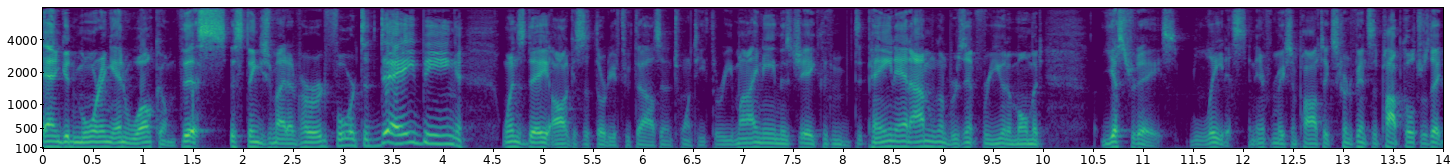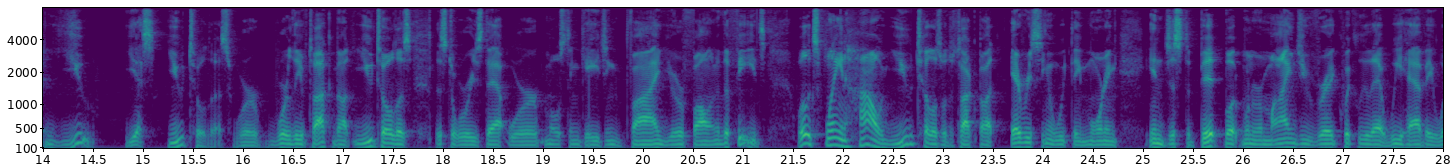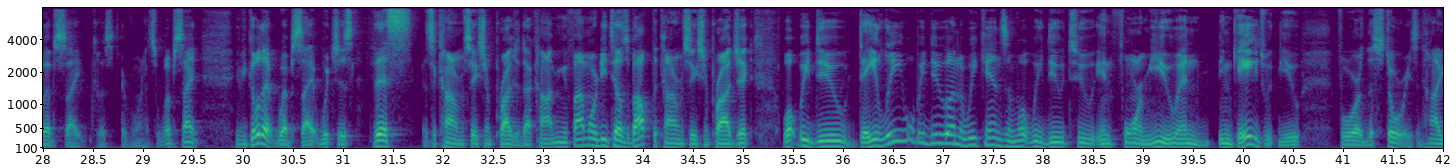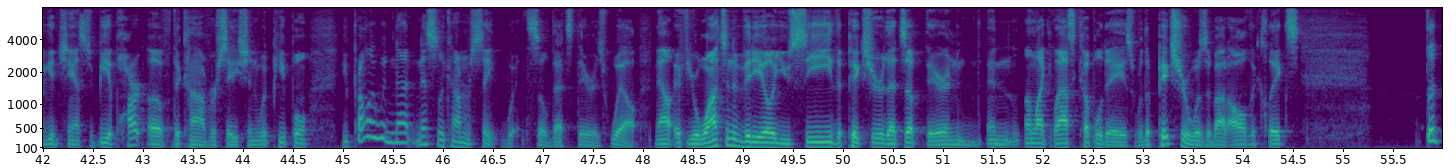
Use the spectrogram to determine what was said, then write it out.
And good morning and welcome. This is Things You Might Have Heard for today being Wednesday, August the 30th, 2023. My name is Jay Payne, and I'm going to present for you in a moment yesterday's latest in information, politics, current events, and pop cultures that you yes, you told us were worthy of talking about. You told us the stories that were most engaging by your following of the feeds. We'll explain how you tell us what to talk about every single weekday morning in just a bit, but want to remind you very quickly that we have a website because everyone has a website. If you go to that website, which is this is a conversationproject.com, you can find more details about the conversation project, what we do daily, what we do on the weekends, and what we do to inform you and engage with you for the stories and how you get a chance to be a part of the conversation with people you probably would not necessarily conversate with. So that's there as well. Now, if you're watching the video, you see the picture that's up there, and, and unlike last couple days where the picture was about all the clicks, the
